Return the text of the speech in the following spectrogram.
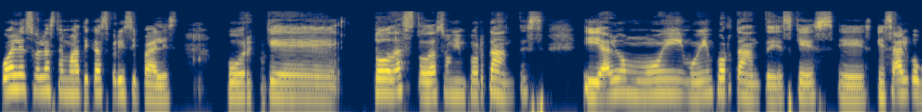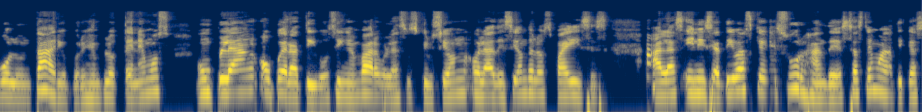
cuáles son las temáticas principales porque todas, todas son importantes y algo muy, muy importante es que es, es, algo voluntario. Por ejemplo, tenemos un plan operativo, sin embargo, la suscripción o la adhesión de los países a las iniciativas que surjan de estas temáticas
